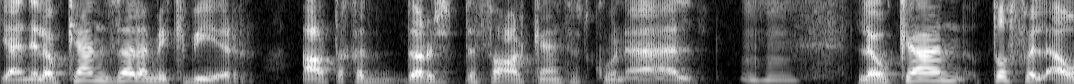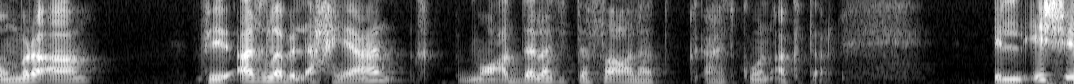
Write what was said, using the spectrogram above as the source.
يعني لو كان زلمة كبير أعتقد درجة التفاعل كانت تكون أقل. لو كان طفل أو امرأة في أغلب الأحيان معدلات التفاعل هت... هتكون أكثر الإشي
